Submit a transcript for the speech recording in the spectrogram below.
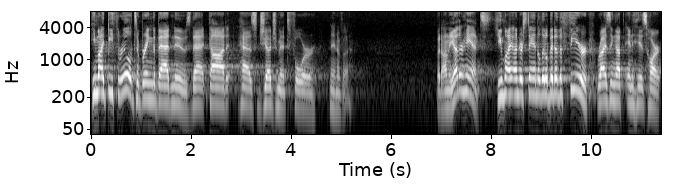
He might be thrilled to bring the bad news that God has judgment for Nineveh. But on the other hand, you might understand a little bit of the fear rising up in his heart.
